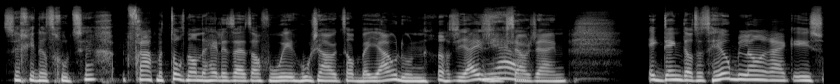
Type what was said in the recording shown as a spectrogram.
Zeg je dat goed zeg? Ik vraag me toch dan de hele tijd af, hoe, hoe zou ik dat bij jou doen als jij ziek Ja. zou zijn? Ik denk dat het heel belangrijk is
